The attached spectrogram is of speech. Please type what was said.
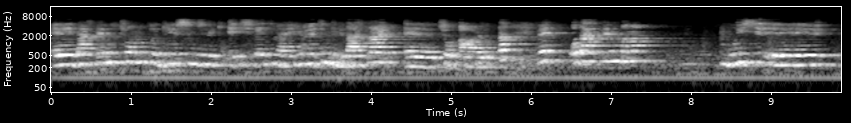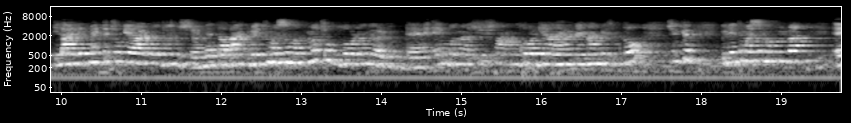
e, derslerimiz çoğunlukla girişimcilik, e, işletme, yönetim gibi dersler e, çok ağırlıkta ve o derslerin bana bu işi e, ilerletmekte çok yararlı olduğunu düşünüyorum. Mesela ben üretim aşamasında çok zorlanıyorum. E, en bana şu an zor gelen yönlerinden birisi de o. Çünkü üretim aşamasında e,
